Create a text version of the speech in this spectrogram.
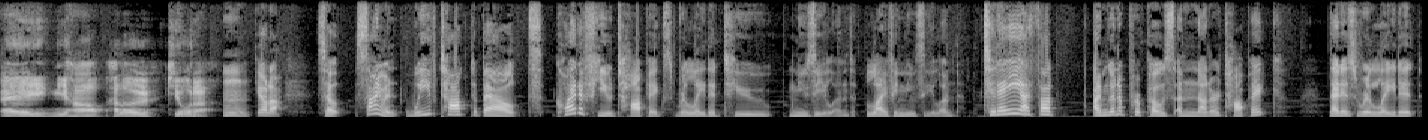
Hey, ni hao. Hello, kia ora. Mm, kia ora. So, Simon, we've talked about quite a few topics related to New Zealand, life in New Zealand. Today, I thought I'm going to propose another topic that is related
